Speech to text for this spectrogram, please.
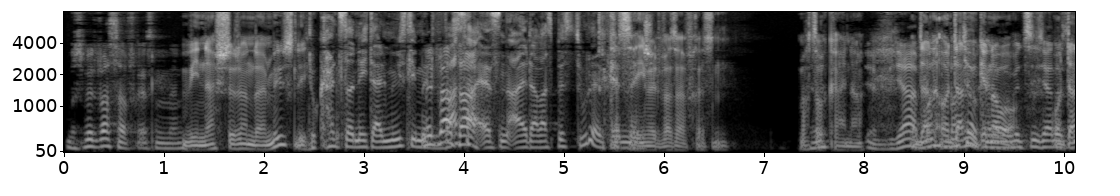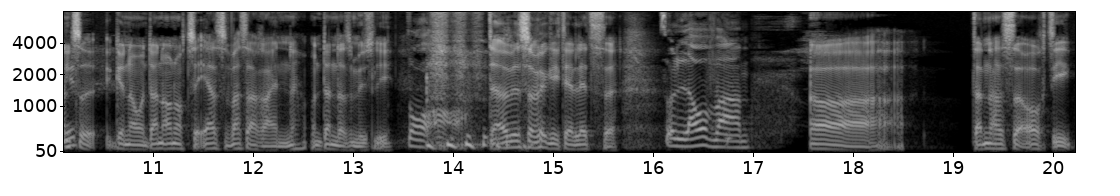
Muss mit Wasser fressen dann. Wie naschst du dann dein Müsli? Du kannst doch nicht dein Müsli mit, Mit Wasser. Wasser. essen, Alter. Was bist du denn für ein Kannst du nicht mit Wasser fressen. Macht doch keiner. Ja, ja und dann, macht- und ja dann auch keiner, genau, anders und dann zu, genau, und dann auch noch zuerst Wasser rein, ne? Und dann das Müsli. Boah, Da bist du wirklich der Letzte. so lauwarm. Ah, dann hast du auch die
